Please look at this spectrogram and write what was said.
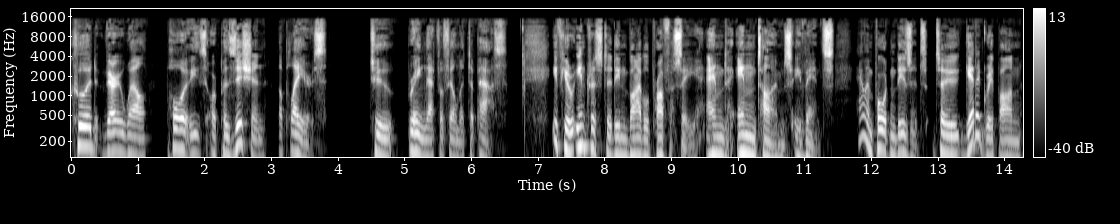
could very well poise or position the players to bring that fulfillment to pass. If you're interested in Bible prophecy and end times events, how important is it to get a grip on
